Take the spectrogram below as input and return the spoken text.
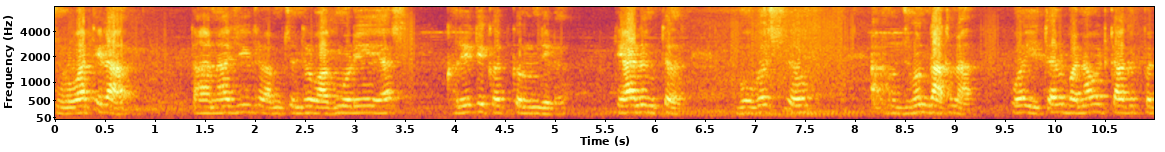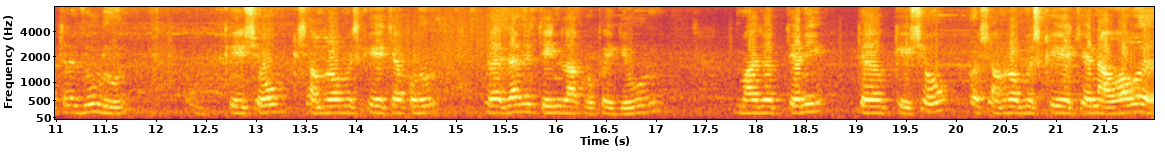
सुरुवातीला तानाजी रामचंद्र वाघमोडे यास खरेदी खत करून दिलं. त्यानंतर बोगस झोन दाखला व इतर बनावट कागदपत्र जोडून केशव शामराव मस्के याच्याकडून व्याजाने तीन लाख रुपये घेऊन माझं त्यांनी त्या केशव शामराव मस्के याच्या नावावर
